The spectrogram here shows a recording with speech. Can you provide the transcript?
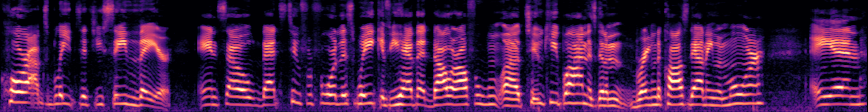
Clorox bleach that you see there. And so that's two for four this week. If you have that dollar off of uh, two coupon, it's going to bring the cost down even more. And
